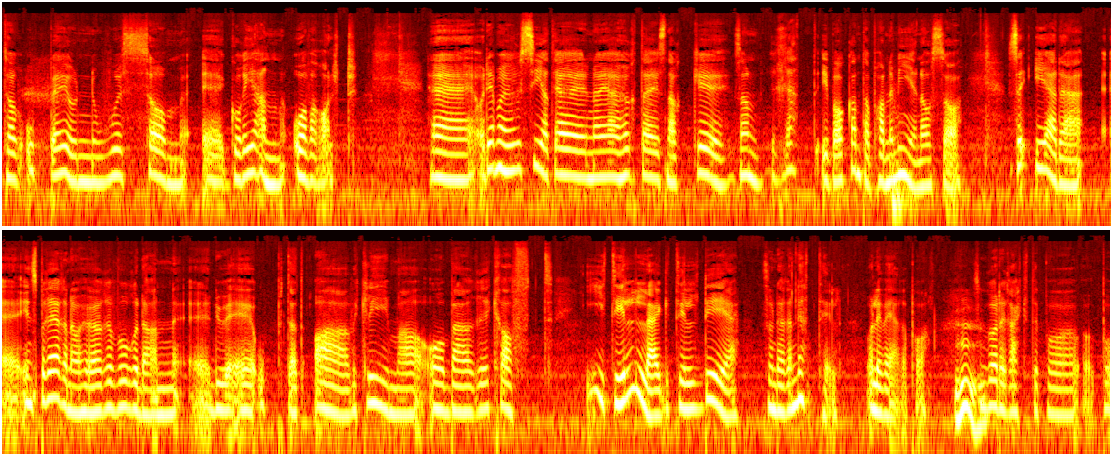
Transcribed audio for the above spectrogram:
tar opp, er jo noe som eh, går igjen overalt. Eh, og det må jeg jo si at jeg, når jeg hørte deg snakke sånn rett i bakkant av pandemien også, så er det eh, inspirerende å høre hvordan eh, du er opptatt av klima og bærekraft i tillegg til det som dere er nødt til å levere på. Mm. Som går direkte på, på,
